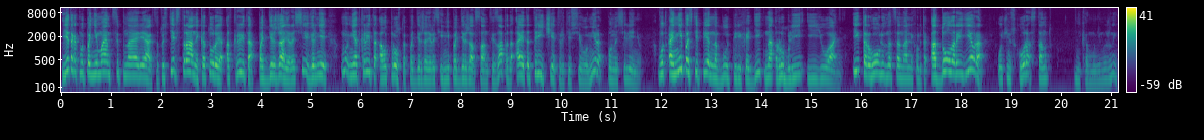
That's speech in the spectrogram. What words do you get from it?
И это, как мы понимаем, цепная реакция. То есть те страны, которые открыто поддержали Россию, вернее, ну не открыто, а вот просто поддержали Россию, не поддержав санкции Запада, а это три четверти всего мира по населению, вот они постепенно будут переходить на рубли и юани и торговлю в национальных валютах. А доллары и евро очень скоро станут никому не нужны.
